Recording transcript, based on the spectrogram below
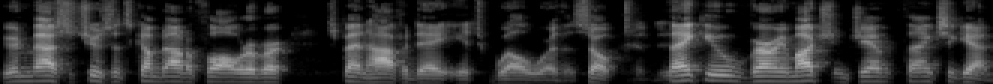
you're in Massachusetts, come down to Fall River, spend half a day. It's well worth it. So Indeed. thank you very much, and Jim, thanks again.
